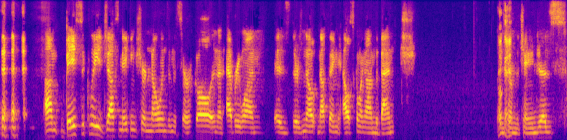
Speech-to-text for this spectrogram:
ba- Um, basically, just making sure no one's in the circle and that everyone is. There's no nothing else going on the bench. okay. In terms of changes.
